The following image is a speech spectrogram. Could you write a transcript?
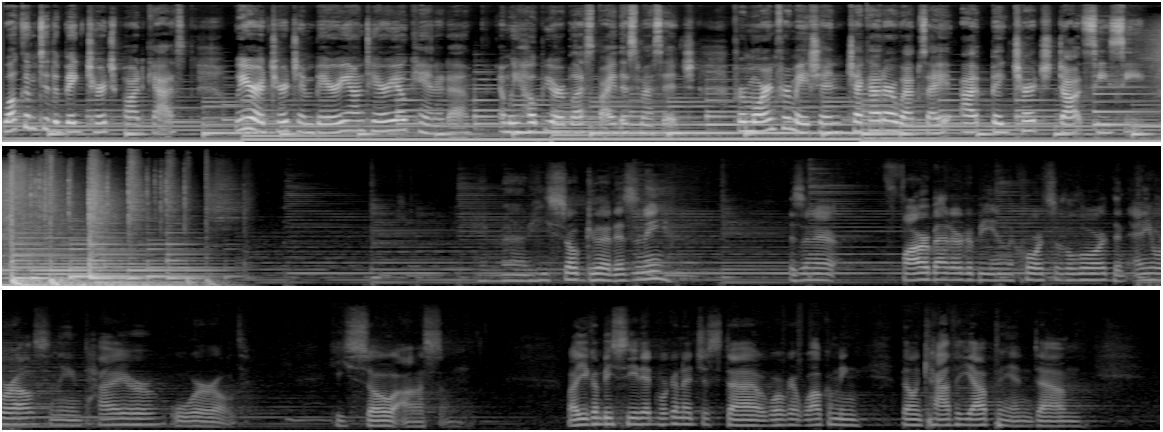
Welcome to the Big Church Podcast. We are a church in Barrie, Ontario, Canada, and we hope you are blessed by this message. For more information, check out our website at bigchurch.cc. Amen. He's so good, isn't he? Isn't it far better to be in the courts of the Lord than anywhere else in the entire world? He's so awesome. Well, you can be seated. We're going to just, uh, we're welcoming Bill and Kathy up, and um,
